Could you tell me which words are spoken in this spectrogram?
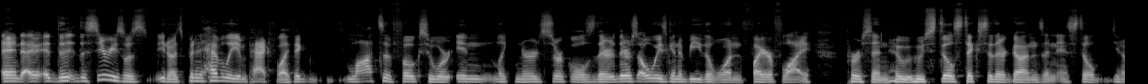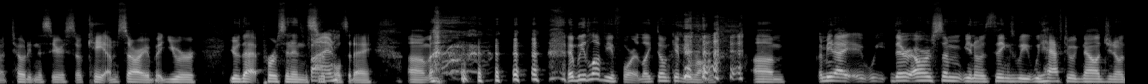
and I, the the series was, you know, it's been heavily impactful. I think lots of folks who were in like nerd circles, there there's always going to be the one Firefly person who who still sticks to their guns and is still, you know, toting the series. So, Kate, I'm sorry, but you're you're that person in the Fine. circle today. Um, and we love you for it. Like, don't get me wrong. Um, I mean, I we, there are some you know things we we have to acknowledge. You know,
